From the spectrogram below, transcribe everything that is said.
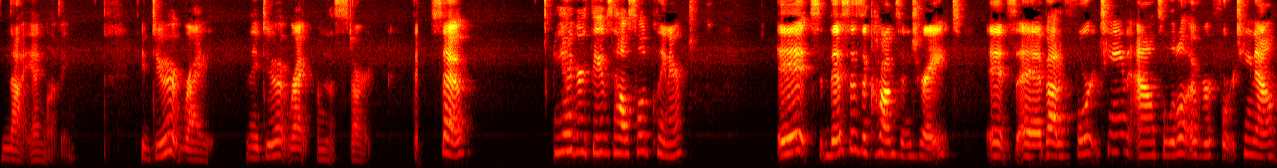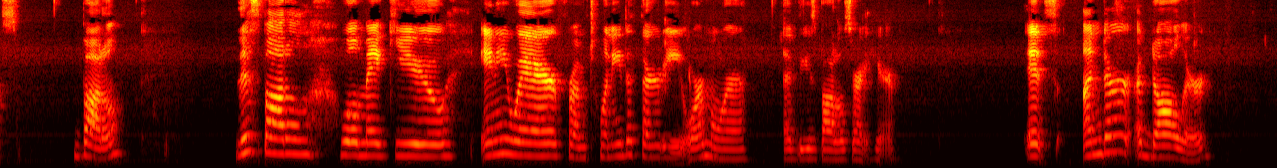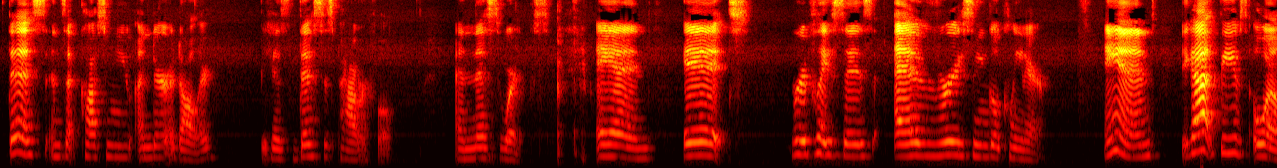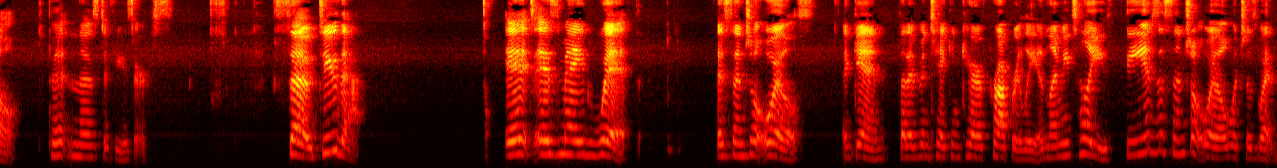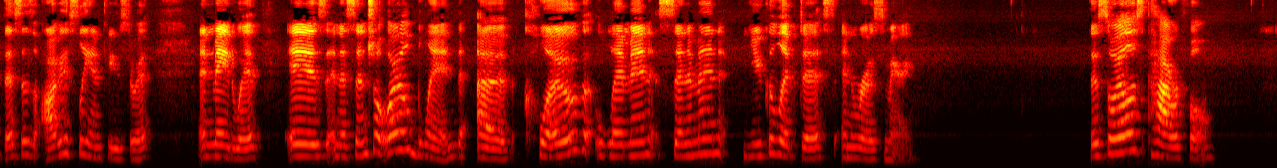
Not Young Living. They do it right, and they do it right from the start. So, you have your Thieves Household Cleaner. It This is a concentrate. It's a, about a 14 ounce, a little over 14 ounce bottle. This bottle will make you anywhere from 20 to 30 or more of these bottles right here. It's under a dollar. This ends up costing you under a dollar because this is powerful and this works. And it replaces every single cleaner. And you got Thieves Oil to put in those diffusers. So do that. It is made with essential oils, again, that have been taken care of properly. And let me tell you, Thieves Essential Oil, which is what this is obviously infused with and made with, is an essential oil blend of clove, lemon, cinnamon, eucalyptus, and rosemary. This oil is powerful.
